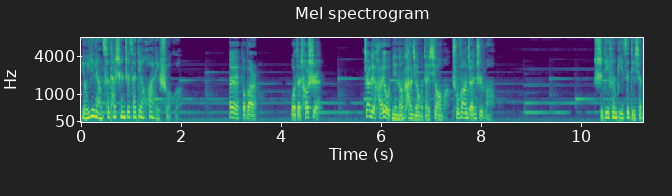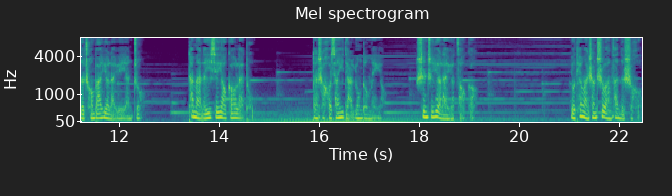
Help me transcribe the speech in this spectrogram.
有一两次，他甚至在电话里说过：“哎，宝贝儿，我在超市，家里还有你能看见我在笑吗？厨房卷纸吗？”史蒂芬鼻子底下的疮疤越来越严重，他买了一些药膏来涂，但是好像一点用都没有，甚至越来越糟糕。有天晚上吃晚饭的时候，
